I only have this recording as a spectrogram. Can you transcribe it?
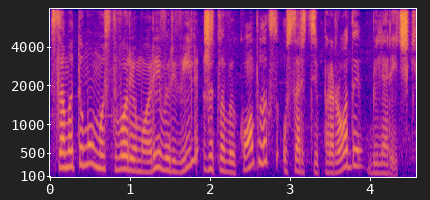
Саме тому ми створюємо Рівервіль, житловий комплекс у серці природи біля річки.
